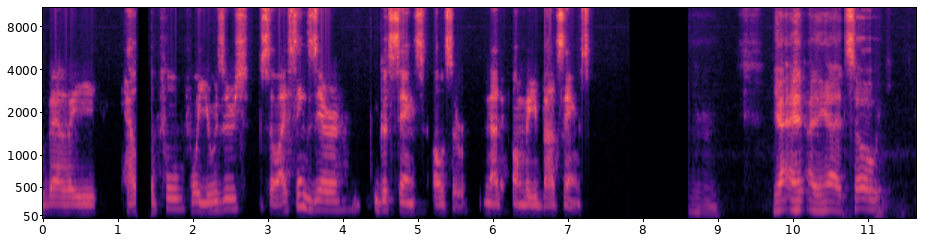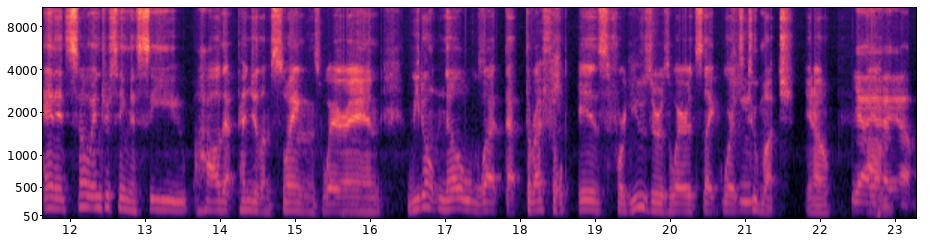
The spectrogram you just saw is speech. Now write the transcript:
very helpful for users. So I think they're good things also, not only bad things. Mm. Yeah, and, uh, yeah, it's so and it's so interesting to see how that pendulum swings wherein we don't know what that threshold is for users where it's like where it's mm-hmm. too much you know yeah um, yeah yeah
